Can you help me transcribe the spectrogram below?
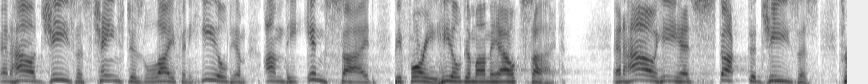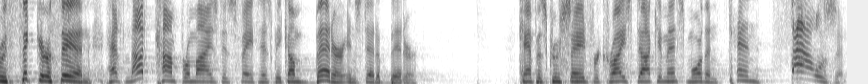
and how Jesus changed his life and healed him on the inside before he healed him on the outside and how he has stuck to Jesus through thick or thin, has not compromised his faith, has become better instead of bitter. Campus Crusade for Christ documents more than 10,000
